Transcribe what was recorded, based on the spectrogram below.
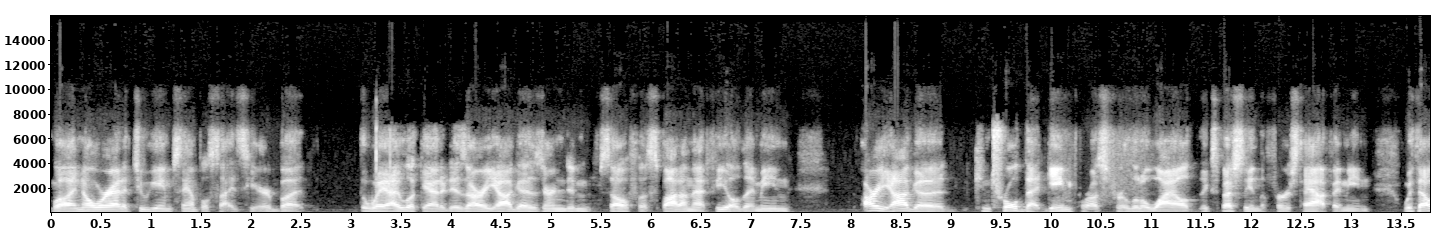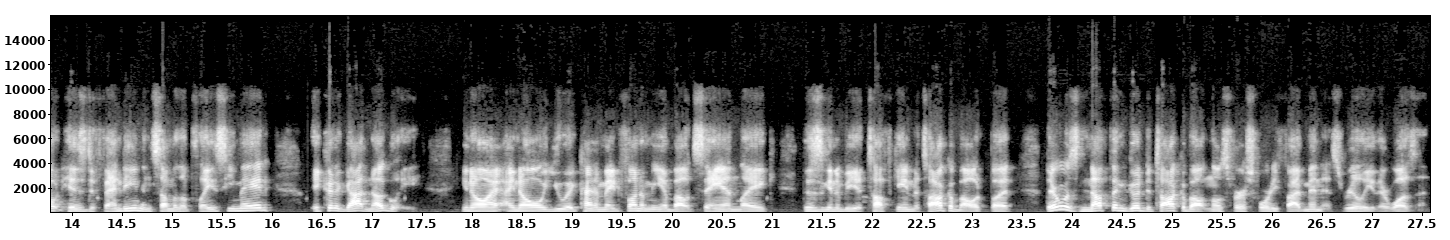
Well, I know we're at a two game sample size here, but the way I look at it is Arriaga has earned himself a spot on that field. I mean, Arriaga controlled that game for us for a little while, especially in the first half. I mean, without his defending and some of the plays he made, it could have gotten ugly. You know, I, I know you had kind of made fun of me about saying, like, this is going to be a tough game to talk about, but there was nothing good to talk about in those first 45 minutes. Really, there wasn't,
